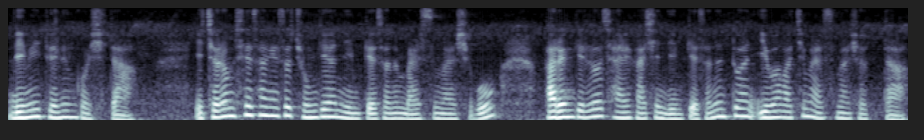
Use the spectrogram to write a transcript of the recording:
님이 되는 것이다. 이처럼 세상에서 존귀한 님께서는 말씀하시고 바른 길로 잘 가신 님께서는 또한 이와 같이 말씀하셨다.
